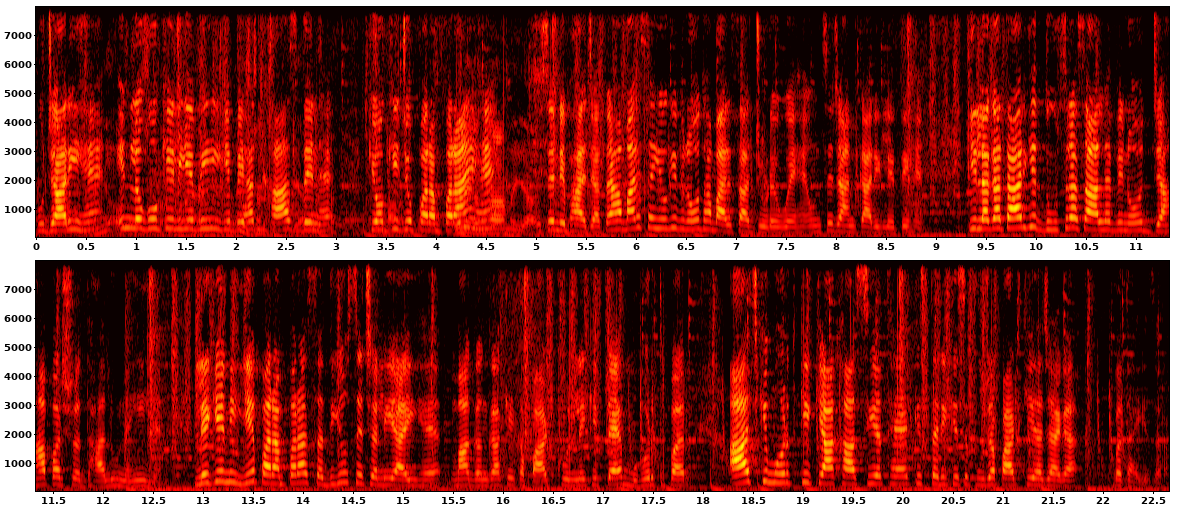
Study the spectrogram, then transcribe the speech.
पुजारी हैं। इन लोगों के लिए भी ये बेहद खास दिन है। क्योंकि जो परंपराएँ हैं उसे निभाया जाता है। हमारे सहयोगी विनोद हमारे साथ जुड़े हुए हैं उनसे जानकारी लेते हैं कि लगातार ये दूसरा साल है विनोद जहाँ पर श्रद्धालु नहीं है। लेकिन ये परंपरा सदियों से चली आई है माँ गंगा के कपाट खोलने की तय मुहूर्त पर। आज के मुहूर्त की क्या खासियत है किस तरीके से पूजा पाठ किया जाएगा बताइए जरा।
